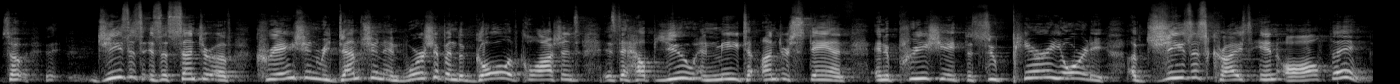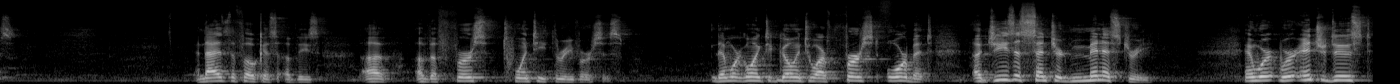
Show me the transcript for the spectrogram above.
So, Jesus is the center of creation, redemption, and worship, and the goal of Colossians is to help you and me to understand and appreciate the superiority of Jesus Christ in all things. And that is the focus of these, uh, of the first 23 verses. Then we're going to go into our first orbit, a Jesus centered ministry. And we're, we're introduced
